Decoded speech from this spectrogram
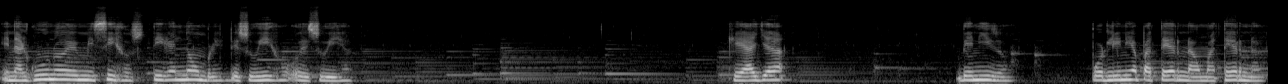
en alguno de mis hijos diga el nombre de su hijo o de su hija. Que haya venido por línea paterna o materna.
